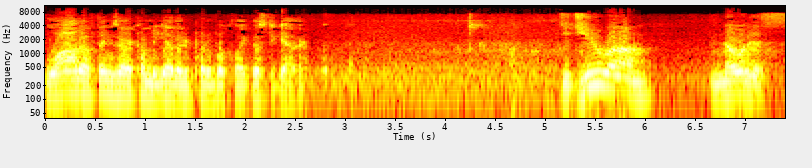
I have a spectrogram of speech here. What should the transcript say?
A lot of things that come together to put a book like this together. Did you, um, notice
